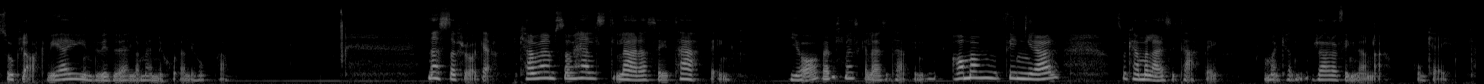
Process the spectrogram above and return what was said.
Såklart, vi är ju individuella människor allihopa. Nästa fråga. Kan vem som helst lära sig tapping? Ja, vem som helst kan lära sig tapping. Har man fingrar så kan man lära sig tapping. Och man kan röra fingrarna. Okej. Okay.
